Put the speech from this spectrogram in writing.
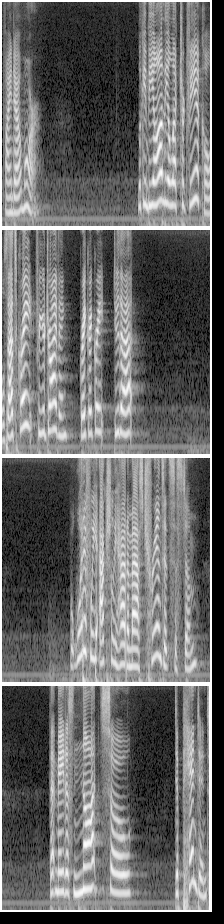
Find out more. Looking beyond the electric vehicles, that's great for your driving. Great, great, great. Do that. But what if we actually had a mass transit system that made us not so dependent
